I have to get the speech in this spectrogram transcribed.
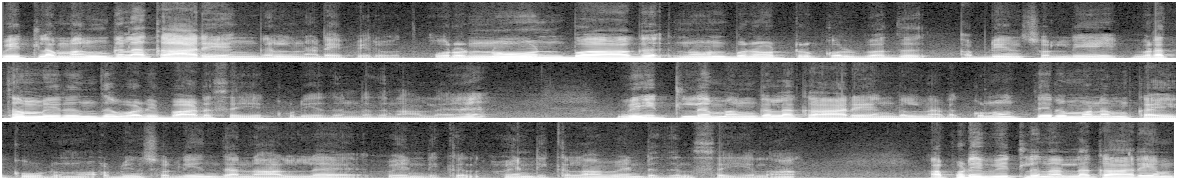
வீட்டில் மங்கள காரியங்கள் நடைபெறுவது. ஒரு நோன்பாக நோன்பு நோற்றுக்கொள்வது அப்படின்னு சொல்லி விரதம் இருந்து வழிபாடு செய்யக்கூடியதுன்றதுனால வீட்டில் மங்கள காரியங்கள் நடக்கணும் திருமணம் கைகூடணும் அப்படின்னு சொல்லி இந்த நாளில் வேண்டிக்கல் வேண்டிக்கலாம் வேண்டுதல் செய்யலாம். அப்படி வீட்டில் நல்ல காரியம்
